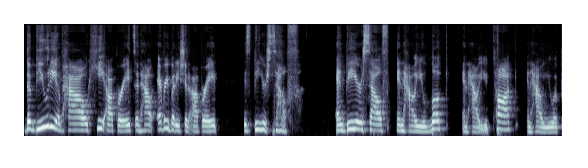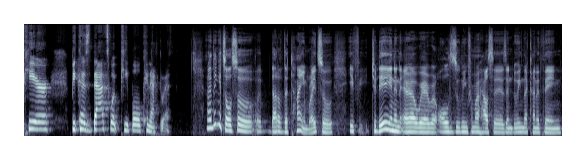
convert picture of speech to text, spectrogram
the beauty of how he operates and how everybody should operate is be yourself and be yourself in how you look and how you talk and how you appear, because that's what people connect with. And I think it's also uh, that of the time, right? So if today in an era where we're all zooming from our houses and doing that kind of thing,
